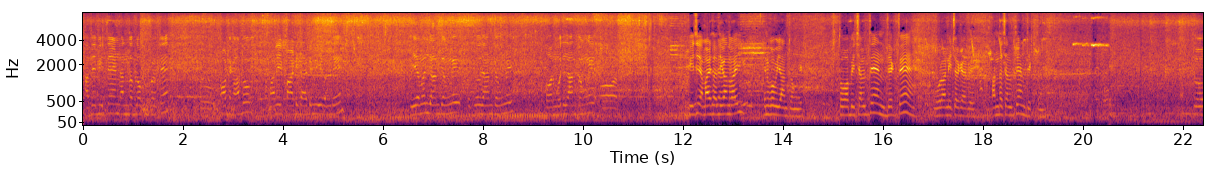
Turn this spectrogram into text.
खाते पीते हैं, अंदर शुरू करते हैं। तो और दिखा दो, हमारी पार्टी पार्टी में ये बंदे हैं। ये अमन जानते होंगे उसको जानते होंगे, और मुझे जानते होंगे, और पीछे हमारे सतीकांत भाई, इनको भी जानते होंगे। तो अभी चलते हैं, देखते हैं, पूरा नेचर कैफ़े अंदर चलते हैं, देखते हैं। तो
